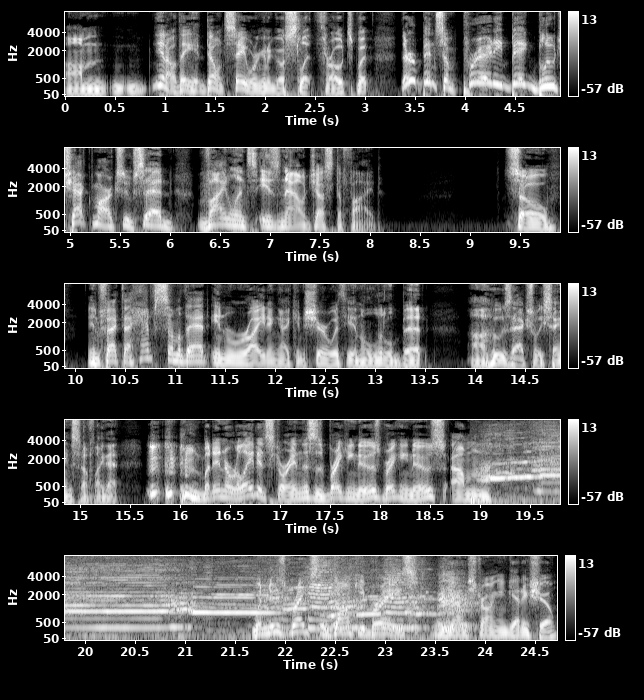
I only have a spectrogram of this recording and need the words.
Um, you know, they don't say we're going to go slit throats, but there have been some pretty big blue check marks who've said violence is now justified. So, in fact, I have some of that in writing I can share with you in a little bit. Uh, who's actually saying stuff like that? but in a related story, and this is breaking news, breaking news. Um, when news breaks, the donkey brays from the Armstrong and Getty show.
